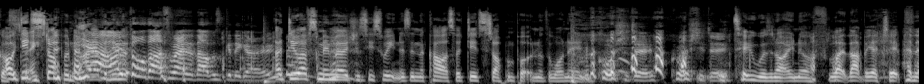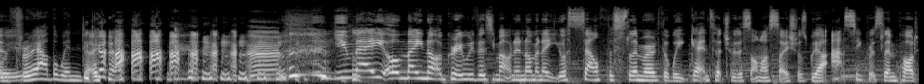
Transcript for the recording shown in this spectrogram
Oh, I did stop and Yeah, I, have a I thought that's where that was going to go. I do have some emergency sweeteners in the car, so I did stop and put another one in. Of course you do. Of course you do. Two was not enough. Let that be a tip and for then you. threw it out the window. you may or may not agree with us. You might want to nominate yourself the Slimmer of the Week. Get in touch with us on our socials. We are at Secret Slim Pod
